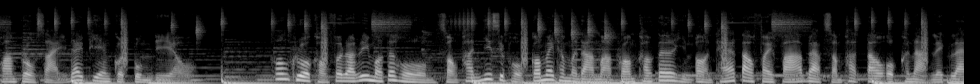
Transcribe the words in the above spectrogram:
ความโปร่งใสได้เพียงกดปุ่มเดียว ห้องครัวของ Ferrari Motorhome 2026 ก็ไม่ธรรมดามาพร้อมเคาน์เตอร์หินอ่อนแท้เตาไฟฟ้าแบบสัมผัสเตาอบขนาดเล็กและ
